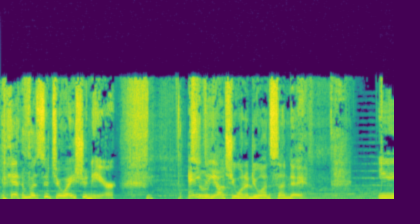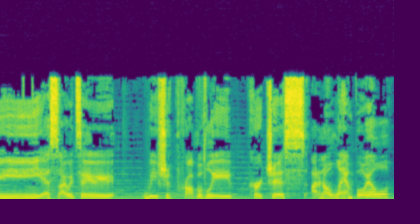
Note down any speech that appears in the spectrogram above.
bit of a situation here. Anything yeah. else you want to do on Sunday? Yes, I would say we should probably purchase, I don't know, lamp oil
